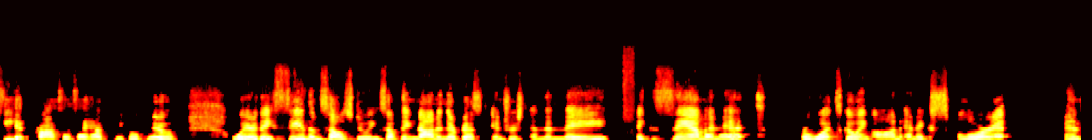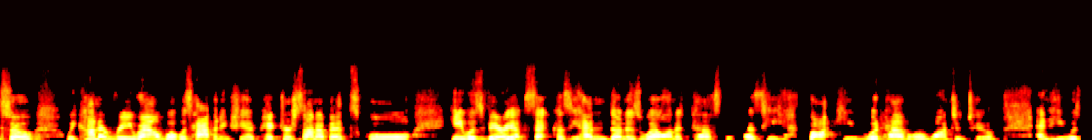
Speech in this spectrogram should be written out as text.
see it process I have people do where they see themselves doing something not in their best interest and then they examine it for what's going on and explore it. And so we kind of rewound what was happening. She had picked her son up at school. He was very upset because he hadn't done as well on a test as he thought he would have or wanted to. And he was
